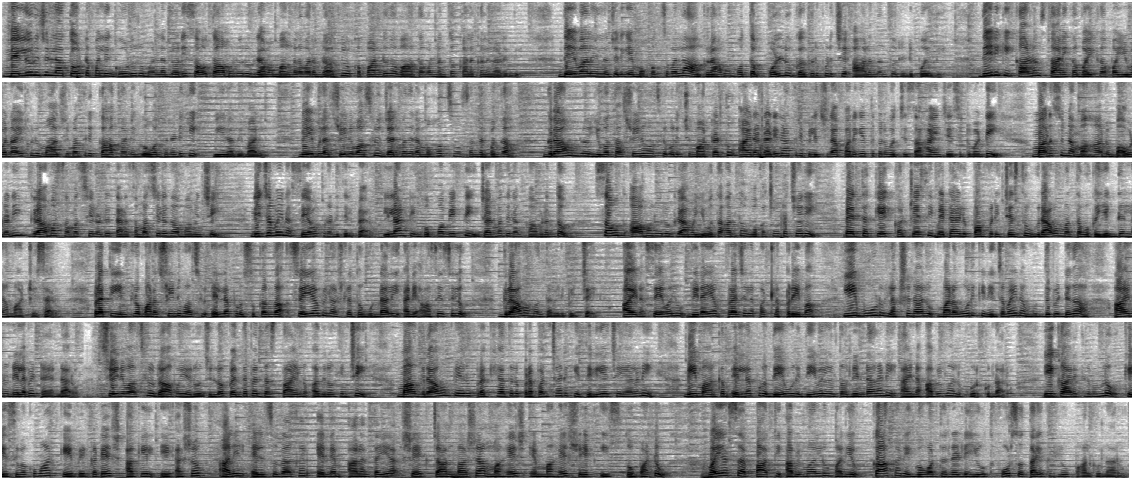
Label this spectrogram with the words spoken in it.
నెల్లూరు జిల్లా తోటపల్లి గూడూరు మండలంలోని సౌత్ ఆమలూరు గ్రామం మంగళవారం రాత్రి ఒక పండుగ వాతావరణంతో కలకలలాడింది. దేవాలయంలో జరిగే మహోత్సవాల్లో ఆ గ్రామం మొత్తం ఒళ్ళు గగరు పుడిచే ఆనందంతో నిండిపోయింది. దీనికి కారణం స్థానిక వైకాపా యువ నాయకులు మాజీ మంత్రి కాకాని గోవర్ధన్ రెడ్డికి వీరాభిమాని. వేముల శ్రీనివాసులు జన్మదిన మహోత్సవం సందర్భంగా గ్రామంలో యువత శ్రీనివాసులు గురించి మాట్లాడుతూ ఆయన నడిరాత్రి పిలిచినా పరిగెత్తుకుని వచ్చి సహాయం చేసేటువంటి మనసున్న మహానుభావుడని గ్రామ సమస్యలుంటే తన సమస్యలుగా భావించే నిజమైన సేవకుడని తెలిపారు. ఇలాంటి గొప్ప వ్యక్తి జన్మదినం కావడంతో సౌత్ ఆమలూరు గ్రామ యువత అంతా ఒకచోట చేరి పెద్ద కేక్ కట్ చేసి మిఠాయిలు పంపిణీ చేస్తూ గ్రామం అంతా ఒక యజ్ఞంలా మార్చేశారు. ప్రతి ఇంట్లో మన శ్రీనివాసులు ఎల్లప్పుడూ సుఖంగా శ్రేయాభిలాషులతో ఉండాలి అనే ఆశీస్సులు గ్రామమంతా వినిపించాయి. ఆయన సేవలు వినయం ప్రజల పట్ల ప్రేమ ఈ మూడు లక్షణాలు మన ఊరికి నిజమైన ముద్దుబిడ్డగా ఆయన నిలబెట్టాయన్నారు. శ్రీనివాసులు రాబోయే రోజుల్లో పెద్ద పెద్ద స్థాయిలను అధిరోహించి మా గ్రామం పేరు ప్రఖ్యాతులు ప్రపంచానికి తెలియచేయాలని మీ మార్గం ఎల్లప్పుడూ దేవుడి దీవెలతో నిండాలని ఆయన అభిమానులు కోరుకున్నారు. ఈ కార్యక్రమంలో K Shivakumar K Venkatesh Akhil A Ashok Anil L Sudhakar NM Anantaiah Shaik Chand Basha Mahesh M Mahesh Shaik ఈస్తో పాటు వైఎస్ఆర్ పార్టీ అభిమానులు మరియు కాకాని గోవర్ధన్ రెడ్డి యూత్ ఫోర్స్ తదితరులు పాల్గొన్నారు.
